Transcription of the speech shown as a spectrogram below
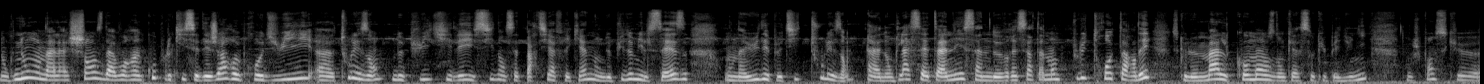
Donc nous, on a la chance d'avoir un couple qui s'est déjà reproduit euh, tous les ans depuis qu'il est ici dans cette partie africaine. Donc depuis 2016, on a eu des petits tous les ans. Euh, donc là, cette année, ça ne devrait certainement plus trop tarder, puisque le mâle commence donc à s'occuper du nid. Donc je pense que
